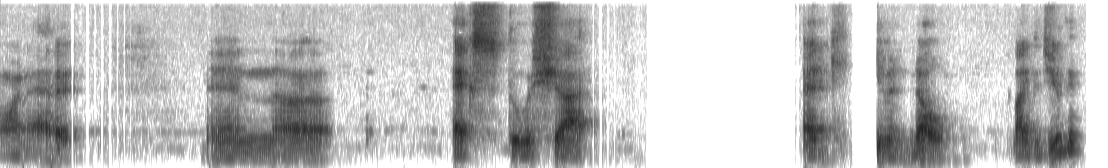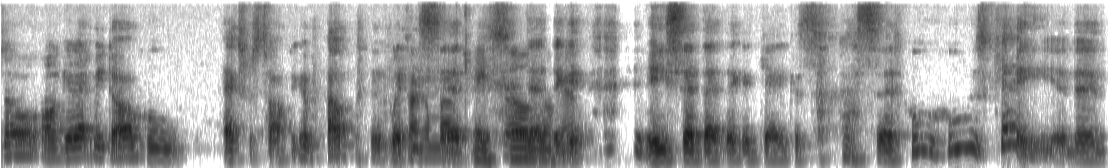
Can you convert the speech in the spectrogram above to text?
going at it, and uh, X threw a shot at even know. Like did you know on Get at Me Dog who X was talking about when he Talking said about K Solo. that nigga, he said that nigga K because I said who who is K and then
